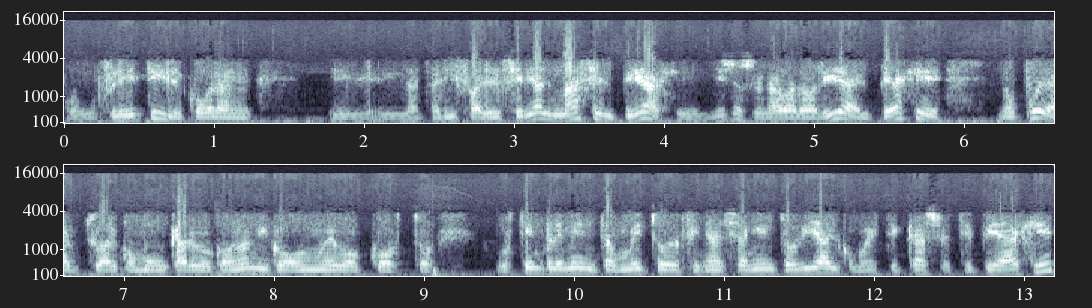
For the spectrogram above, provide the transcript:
o un flete y le cobran la tarifa del cereal más el peaje, y eso es una barbaridad. El peaje no puede actuar como un cargo económico o un nuevo costo. Usted implementa un método de financiamiento vial, como en este caso este peaje,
